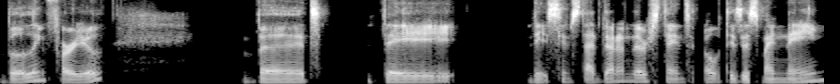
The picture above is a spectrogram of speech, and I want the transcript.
bullying for you. But they they seems that don't understand, oh, this is my name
